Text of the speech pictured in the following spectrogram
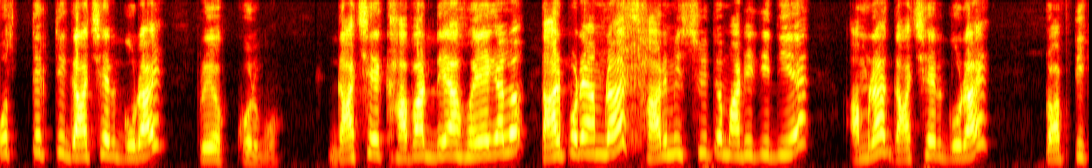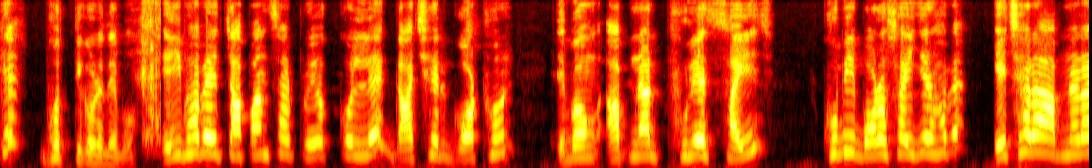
প্রত্যেকটি গাছের গোড়ায় প্রয়োগ করব। গাছে খাবার দেয়া হয়ে গেল তারপরে আমরা সার মিশ্রিত মাটিটি দিয়ে আমরা গাছের গোড়ায় টবটিকে ভর্তি করে দেব এইভাবে চাপান সার প্রয়োগ করলে গাছের গঠন এবং আপনার ফুলের সাইজ খুবই বড় সাইজের হবে এছাড়া আপনারা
